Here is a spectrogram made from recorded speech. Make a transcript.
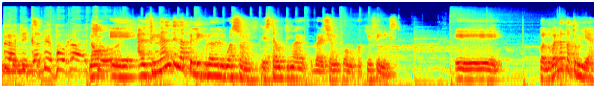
plática de borrachos. No, eh, al final de la película del Guasón, esta última versión con Joaquín Phoenix, eh, cuando va en la patrulla,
